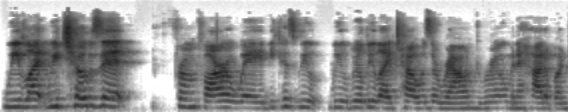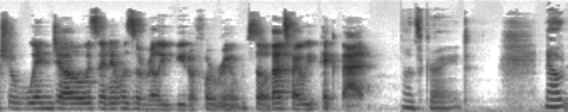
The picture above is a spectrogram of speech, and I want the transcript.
we like we chose it from far away because we we really liked how it was a round room and it had a bunch of windows and it was a really beautiful room. So that's why we picked that. That's great. Now,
